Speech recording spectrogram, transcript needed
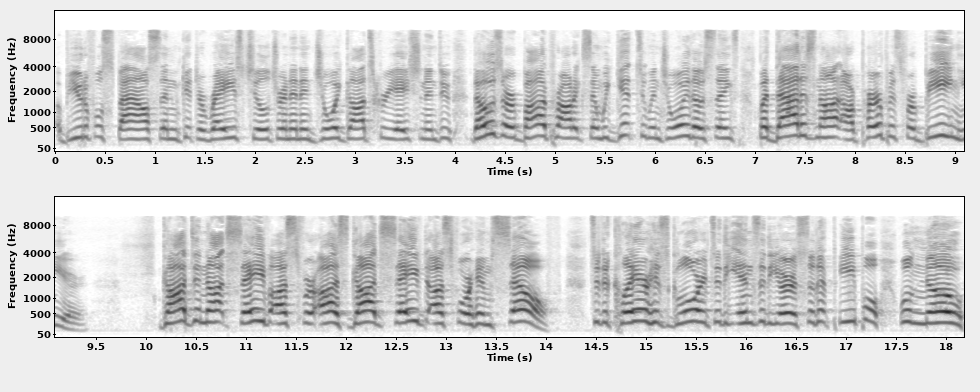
a beautiful spouse and get to raise children and enjoy God's creation and do those are byproducts and we get to enjoy those things, but that is not our purpose for being here. God did not save us for us. God saved us for himself to declare his glory to the ends of the earth so that people will know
